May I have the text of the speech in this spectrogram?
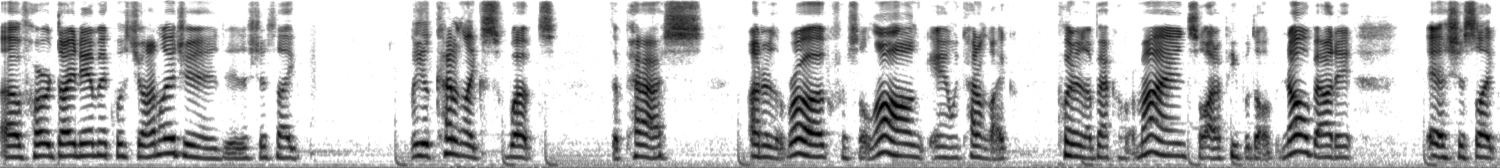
of her dynamic with John Legend. And it's just like we kind of like swept the past under the rug for so long and we kind of like put it in the back of our minds. A lot of people don't know about it. It's just like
